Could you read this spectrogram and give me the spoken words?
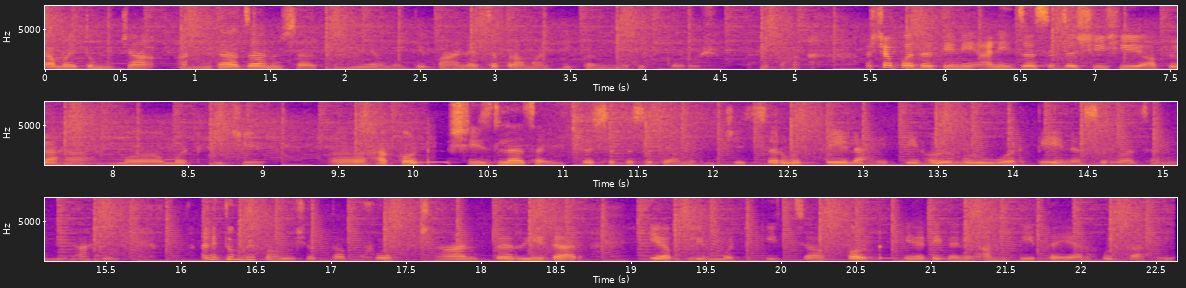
त्यामुळे तुमच्या अंदाजानुसार तुम्ही यामध्ये पाण्याचं प्रमाण हे कमी अधिक करू शकता. हे पहा. अशा पद्धतीने आणि जसजशी ही आपला हा म मटकीची हा कट शिजला जाईल. तसं तसं त्यामध्ये जे सर्व तेल आहे ते हळूहळू वरती येण्यास सुरुवात झालेली आहे. आणि तुम्ही पाहू शकता खूप छान तर्रीदार ही आपली मटकीचा कट या ठिकाणी आमटी तयार होत आहे.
